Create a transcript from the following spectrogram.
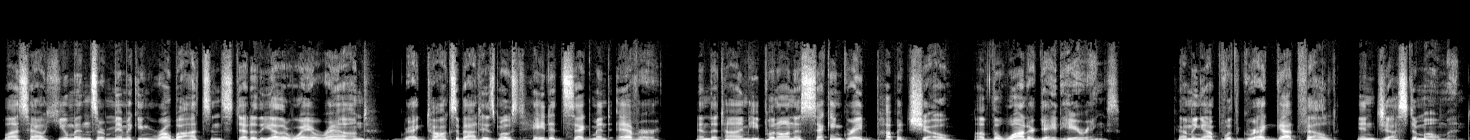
Plus, how humans are mimicking robots instead of the other way around. Greg talks about his most hated segment ever and the time he put on a second grade puppet show of the Watergate hearings. Coming up with Greg Gutfeld in just a moment.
